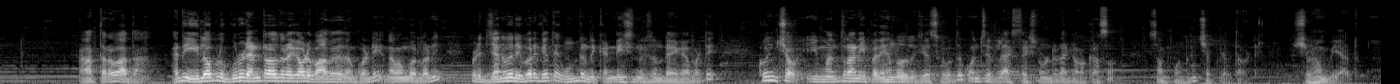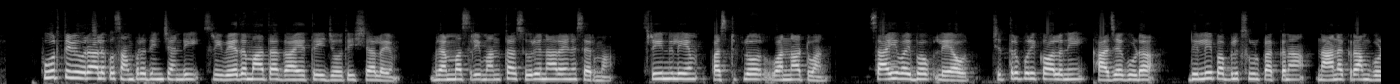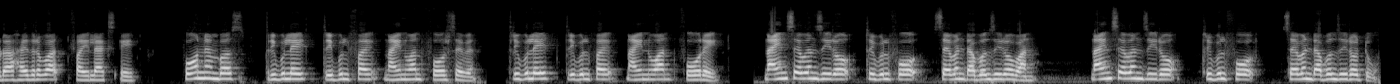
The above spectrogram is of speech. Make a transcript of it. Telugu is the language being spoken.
ఆ తర్వాత అయితే ఈ లోపల గురుడు ఎంటర్ అవుతాడు కాబట్టి బాధ లేదు అనుకోండి నవంబర్లోని ఇప్పుడు జనవరి వరకు అయితే ఉంటుంది కండిషన్స్ ఉంటాయి కాబట్టి కొంచెం ఈ మంత్రాన్ని పదిహేను రోజులు చేసుకోకపోతే కొంచెం రిలాక్సేషన్ ఉండడానికి అవకాశం సంపూర్ణంగా చెప్పగలుగుతామండి. శుభం వ్యాధు పూర్తి వివరాలకు సంప్రదించండి. Sri Vedamata Gayatri Jyotishyalayam. Brahma Srimantha Suryanarayana Sharma. Srinilayam first floor one not one. Sai Vaibhav layout. Chitrapuri colony Khajaguda. Delhi public school పక్కన Nanakramguda Hyderabad five lakhs eight. Phone numbers triple eight triple five nine one four seven. Triple eight triple five nine one four eight. 970 444 7001 970 444 7002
